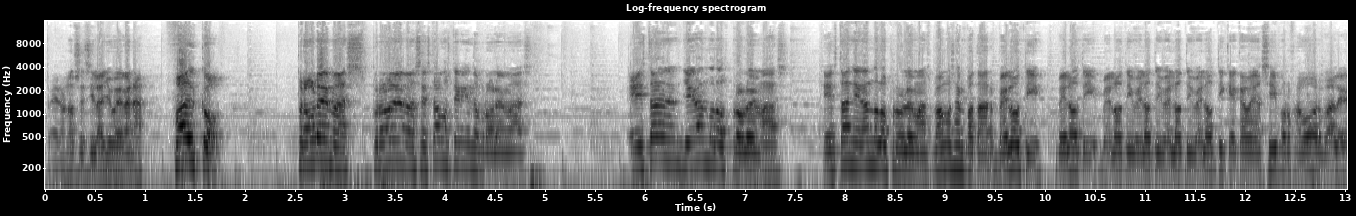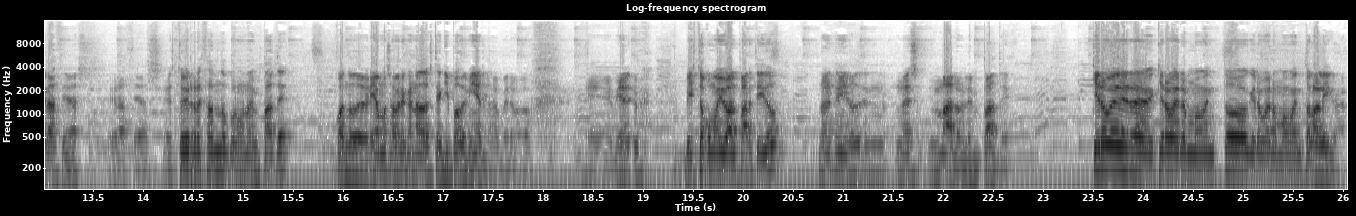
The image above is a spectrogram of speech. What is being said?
Pero no sé si la Juve gana. ¡Falco! Problemas, problemas, estamos teniendo problemas. Están llegando los problemas. Están llegando los problemas. Vamos a empatar. Velotti, Velotti, Velotti, Velotti, Velotti, Velotti. Que cabe así, por favor. Vale, gracias. Gracias. Estoy rezando por un empate cuando deberíamos haber ganado este equipo de mierda, pero... eh, visto cómo iba el partido, no es, ni- no es malo el empate. Quiero ver, quiero ver un momento, quiero ver un momento la liga.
